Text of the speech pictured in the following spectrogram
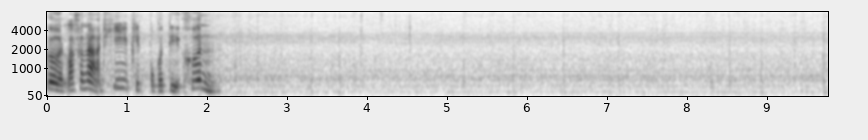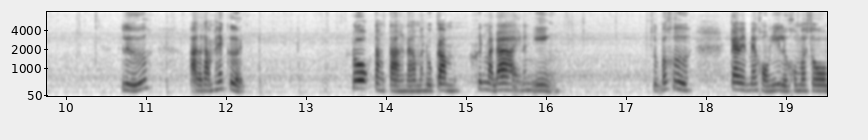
เกิดลักษณะที่ผิดปกติขึ้น หรืออาจจะทำให้เกิดโรคต่างๆทางพันธุกรรมขึ้นมาได้นั่นเอง สุดก็คือการเปลี่ยนแปลงของยีนหรือโครโมโซม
